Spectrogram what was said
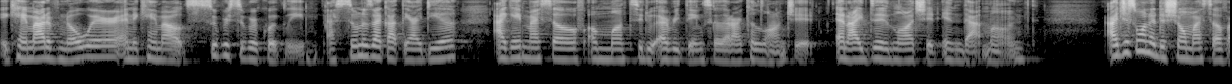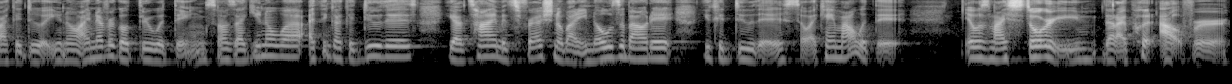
It came out of nowhere and it came out super, super quickly. As soon as I got the idea, I gave myself a month to do everything so that I could launch it. And I did launch it in that month. I just wanted to show myself I could do it. You know, I never go through with things. So I was like, you know what? I think I could do this. You have time, it's fresh, nobody knows about it. You could do this. So I came out with it. It was my story that I put out for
